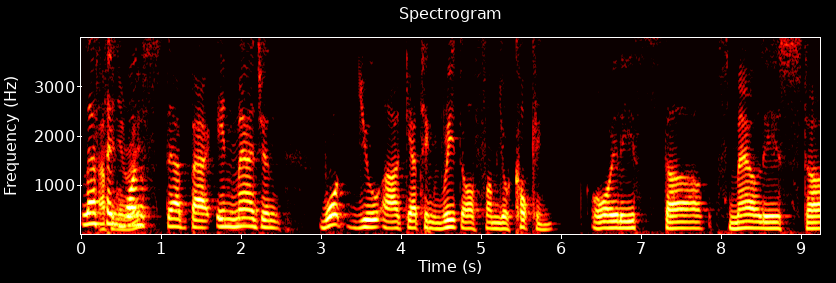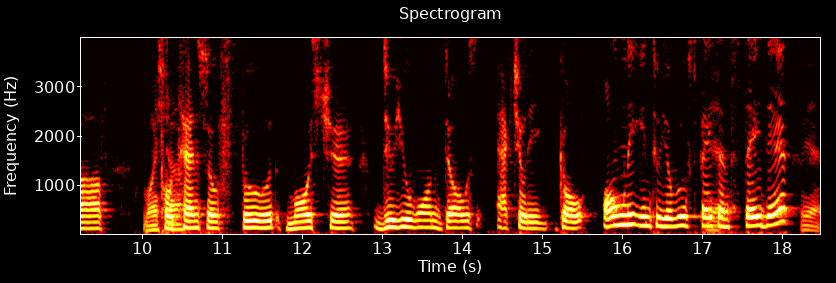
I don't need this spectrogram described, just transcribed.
let's take one roof? step back. Imagine what you are getting rid of from your cooking oily stuff, smelly stuff, moisture. potential food, moisture. Do you want those actually go only into your roof space and stay there? yeah.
